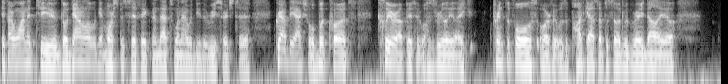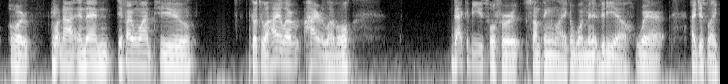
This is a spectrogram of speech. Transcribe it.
if I wanted to go down a level, get more specific, then that's when I would do the research to grab the actual book quotes, clear up if it was really like principles or if it was a podcast episode with Ray Dalio or whatnot. And then if I want to go to a higher level, higher level, that could be useful for something like a one minute video where I just like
